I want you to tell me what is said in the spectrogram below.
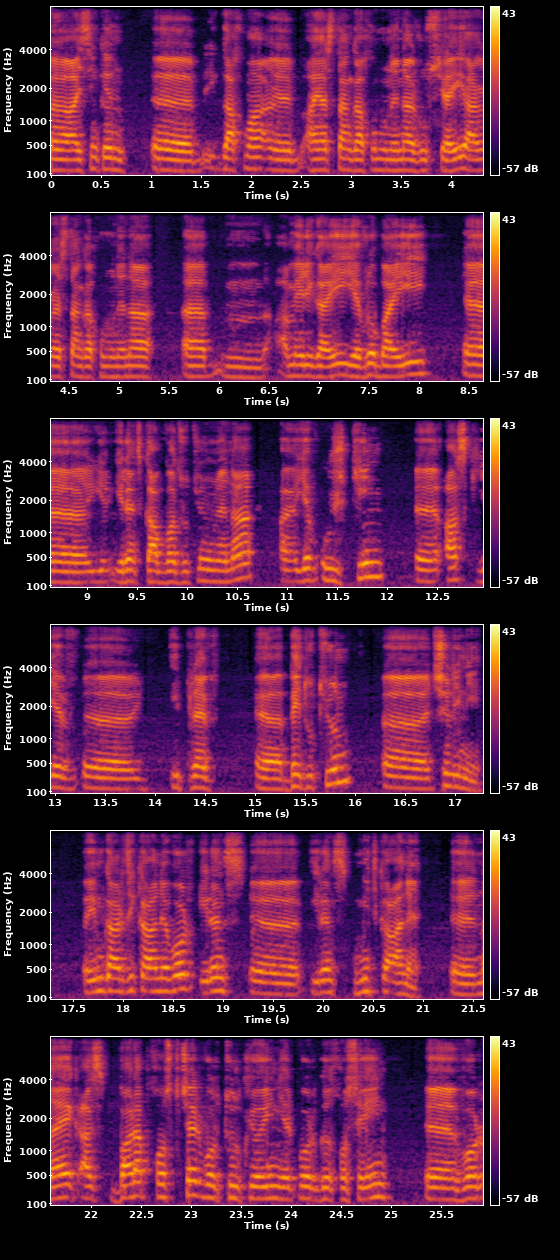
այսինքն գախմա Հայաստան գախում ունենա Ռուսիայի, Հայաստան գախում ունենա Ամերիկայի, Եվրոպայի իրենց կապվածություն ունենա եւ ուժքին ասկ եւ իբրև բեդություն չլինի իմ գարձիկը ան է որ իրենց իրենց միտքը ան է նայեք այս բարապ խոսք չէր որ Թուրքիոյին երբ որ գխոսեին որ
